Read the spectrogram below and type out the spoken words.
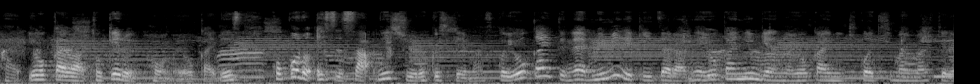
はい。妖怪は溶ける方の妖怪です。心 S さに収録しています。これ妖怪ってね、耳で聞いたらね、妖怪人間の妖怪に聞こえてしまいますけど、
